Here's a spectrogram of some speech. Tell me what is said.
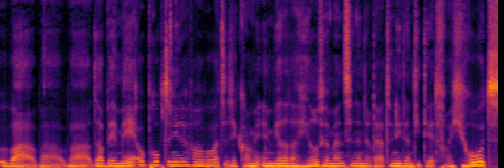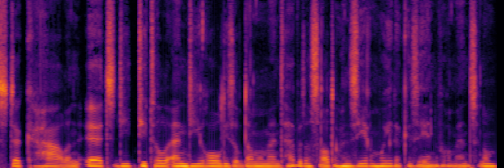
wat, wat, wat dat bij mij oproept in ieder geval, Wout, is ik kan me inbeelden dat heel veel mensen inderdaad hun identiteit voor een groot stuk halen uit die titel en die rol die ze op dat moment hebben. Dat zal toch een zeer moeilijke zijn voor mensen om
